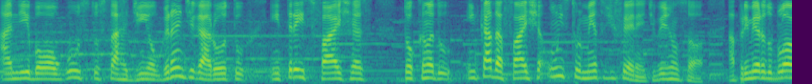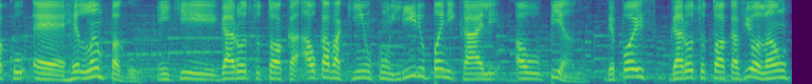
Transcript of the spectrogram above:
Aníbal Augusto Sardinha, o grande garoto, em três faixas, tocando em cada faixa um instrumento diferente. Vejam só. A primeira do bloco é Relâmpago, em que garoto toca ao cavaquinho com lírio panicale ao piano. Depois, garoto toca violão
